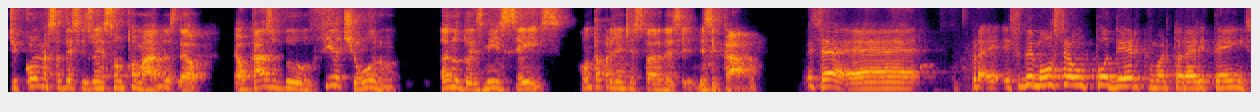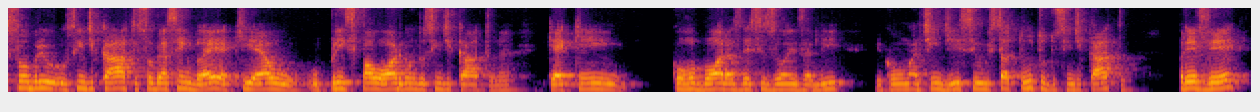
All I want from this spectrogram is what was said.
de como essas decisões são tomadas, Léo. É o caso do Fiat Uno, ano 2006, Conta para gente a história desse, desse carro. Pois é, é, isso demonstra o poder que o Martorelli tem sobre o sindicato e sobre a Assembleia, que é o, o principal órgão do sindicato, né? que é quem corrobora as decisões ali. E como o Martim disse, o estatuto do sindicato prevê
